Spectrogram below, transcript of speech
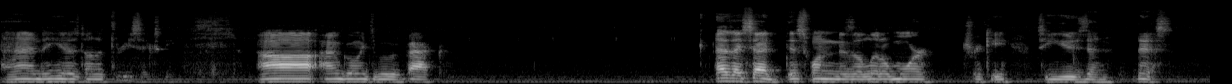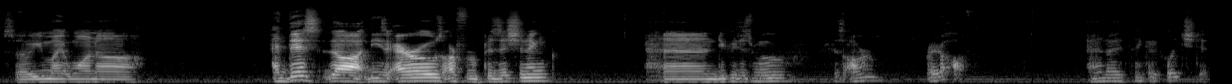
And he has done a 360. Uh, I'm going to move it back. As I said, this one is a little more tricky to use than this. So you might want to... And this, uh, these arrows are for positioning. And you could just move his arm right off. And I think I glitched it.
